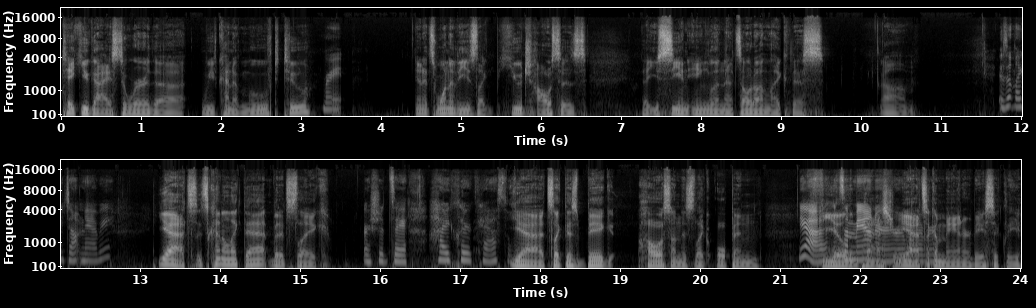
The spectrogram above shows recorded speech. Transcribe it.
take you guys to where the we've kind of moved to Right. and it's one of these like huge houses that you see in England that's out on like this um Is it like Downton Abbey, yeah it's it's kind of like that but it's like or I should say Highclere Castle? yeah it's like this big house on this like open Yeah. field it's a and manor. pasture or yeah it's like a whatever. manor basically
